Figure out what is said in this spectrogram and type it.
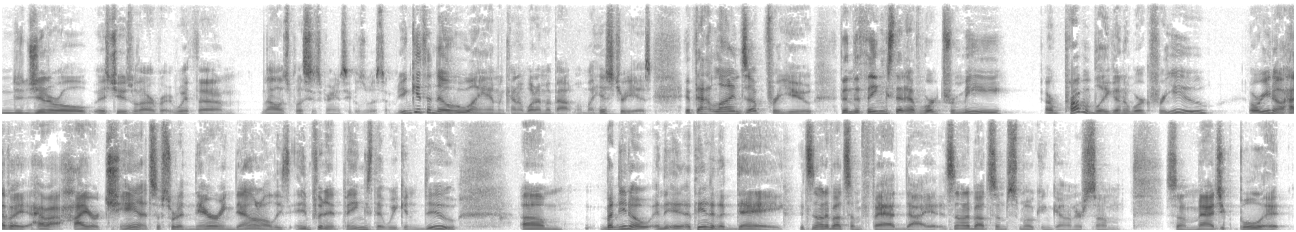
general issues with our, with, um, knowledge plus experience equals wisdom. You can get to know who I am and kind of what I'm about, what my history is. If that lines up for you, then the things that have worked for me are probably going to work for you or you know have a have a higher chance of sort of narrowing down all these infinite things that we can do. Um, but you know, the, at the end of the day, it's not about some fad diet. It's not about some smoking gun or some some magic bullet,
